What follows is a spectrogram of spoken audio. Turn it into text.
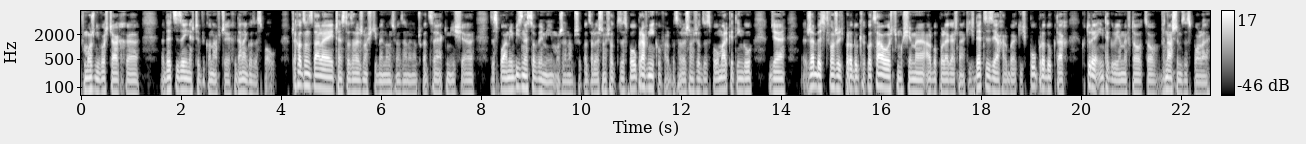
w możliwościach decyzyjnych czy wykonawczych danego zespołu. Przechodząc dalej, często zależności będą związane na przykład z jakimiś e, zespołami biznesowymi, może na przykład zależność od zespołu prawników albo zależność od zespołu marketingu, gdzie żeby stworzyć produkt jako całość, musimy albo polegać na jakichś decyzjach, albo jakichś półproduktach, które integrujemy w to, co w naszym zespole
